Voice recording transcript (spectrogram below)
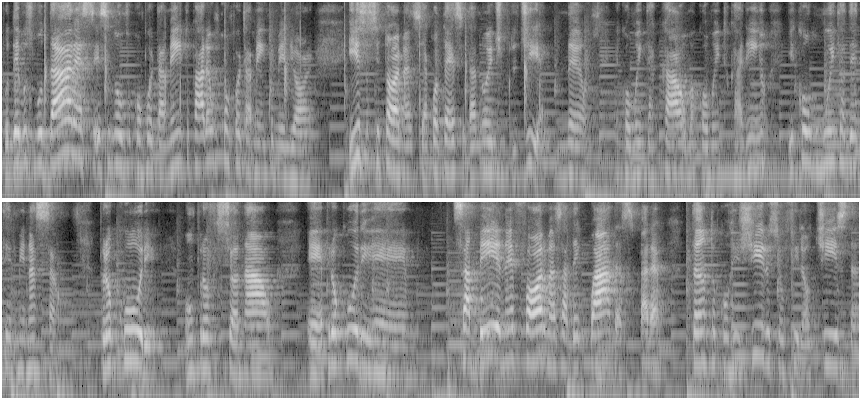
Podemos mudar esse novo comportamento para um comportamento melhor. Isso se torna, se acontece da noite para o dia? Não. É com muita calma, com muito carinho e com muita determinação. Procure um profissional, é, procure. É, saber né, formas adequadas para tanto corrigir o seu filho autista,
